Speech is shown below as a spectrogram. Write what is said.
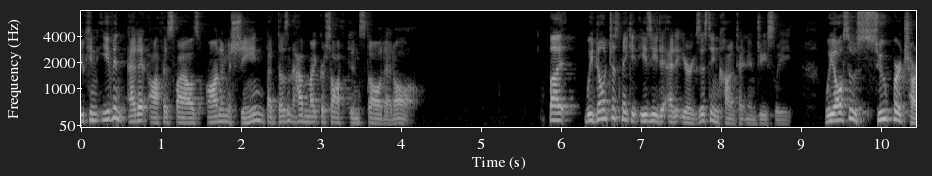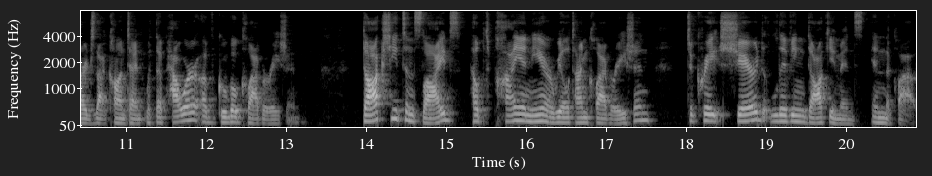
You can even edit Office files on a machine that doesn't have Microsoft installed at all. But we don't just make it easy to edit your existing content in G Suite, we also supercharge that content with the power of Google Collaboration. Doc Sheets and Slides helped pioneer real time collaboration to create shared living documents in the cloud.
